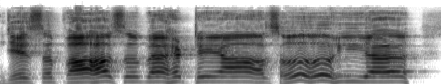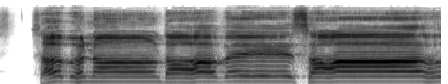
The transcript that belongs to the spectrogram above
ਜਿਸ ਪਾਸ ਬੈਠਿਆ ਸੋਹੀਐ ਸਭਨਾ ਦਾ ਵੈਸਾਹੋ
